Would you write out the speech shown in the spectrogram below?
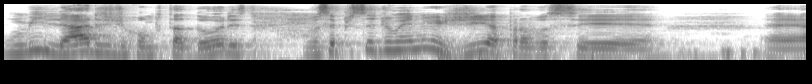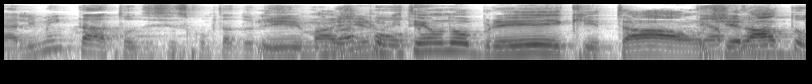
milhares de computadores você precisa de uma energia para você é, alimentar todos esses computadores. E Não é imagino que pouca. tem um no-break e tal, um Tem porra gerador,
